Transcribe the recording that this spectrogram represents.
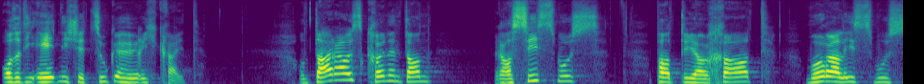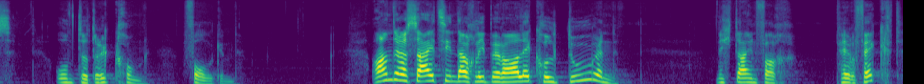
oder die ethnische Zugehörigkeit. Und daraus können dann Rassismus, Patriarchat, Moralismus, Unterdrückung folgen. Andererseits sind auch liberale Kulturen nicht einfach perfekt.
